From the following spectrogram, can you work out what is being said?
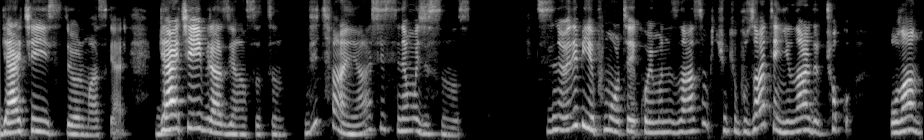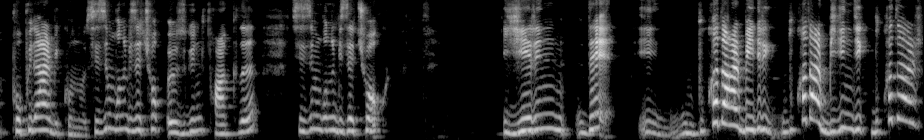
gerçeği istiyorum asker. Gerçeği biraz yansıtın. Lütfen ya, siz sinemacısınız. Sizin öyle bir yapım ortaya koymanız lazım ki çünkü bu zaten yıllardır çok olan popüler bir konu. Sizin bunu bize çok özgün, farklı, sizin bunu bize çok yerinde, bu kadar belir bu kadar bilindik, bu kadar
